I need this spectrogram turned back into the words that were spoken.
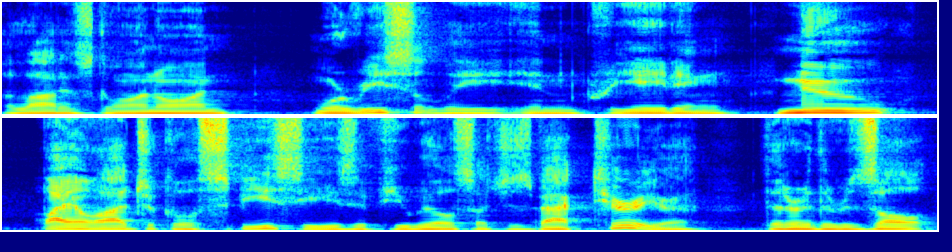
a lot has gone on more recently in creating new biological species, if you will, such as bacteria, that are the result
